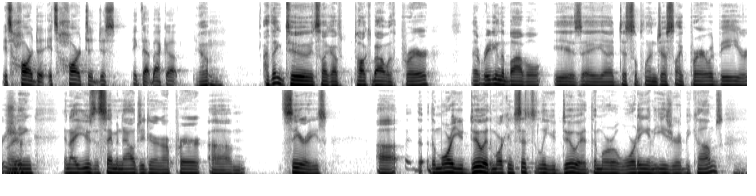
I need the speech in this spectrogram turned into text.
it's hard to it's hard to just pick that back up. Yep. I think too, it's like I've talked about with prayer, that reading the Bible is a uh, discipline just like prayer would be or eating. And I use the same analogy during our prayer um, series. Uh, the, the more you do it, the more consistently you do it, the more rewarding and easier it becomes. Mm-hmm.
